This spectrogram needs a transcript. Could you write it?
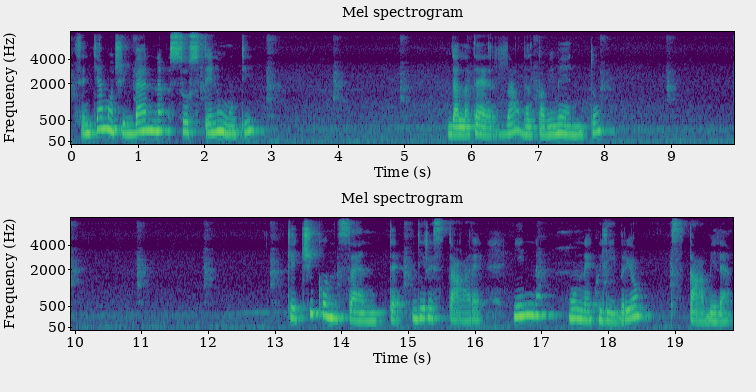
Sentiamoci ben sostenuti dalla terra, dal pavimento. che ci consente di restare in un equilibrio stabile.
